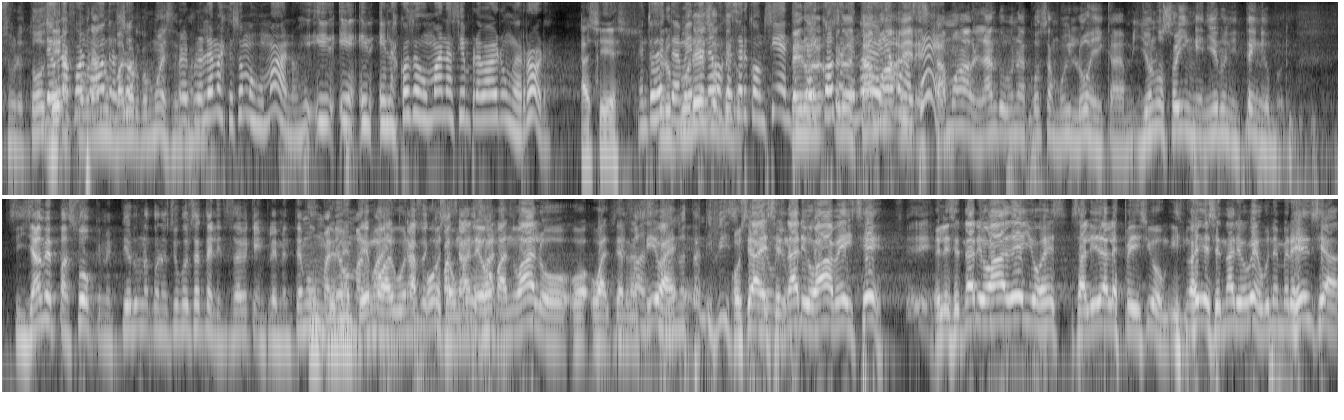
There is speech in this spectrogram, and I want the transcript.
sobre todo de si una forma u cobrando otra. un valor so- como ese. pero el problema es que somos humanos y, y- y- y en las cosas humanas siempre va a haber un error. Así es. Entonces Pero también eso, tenemos que pero- ser conscientes pero- que hay cosas pero que no estamos, deberíamos a ver, hacer. Estamos hablando de una cosa muy lógica. Yo no soy ingeniero ni técnico, pero si ya me pasó que me pierdo una conexión con el satélite, sabe que implementemos un manejo manual. Alguna cosa, un algo, manejo manual o, o- o alternativas. fácil, no es tan difícil, o sea, yo. escenario A, B y C. El escenario A de ellos es salir a la expedición y no hay escenario B, una emergencia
